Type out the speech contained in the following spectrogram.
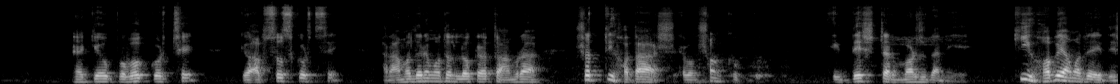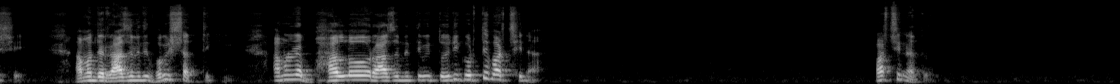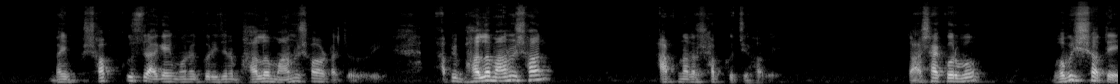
হ্যাঁ কেউ প্রভোগ করছে, কেউ আফসোস করছে, আর আমাদের মতন লোকরা তো আমরা সত্যি হতাশ এবং সংক্ষুব্ধ। এই দেশটার মর্যাদা নিয়ে কি হবে আমাদের এই দেশে? আমাদের রাজনীতির ভবিষ্যৎ কি? আমরা ভালো রাজনীতিবিদ তৈরি করতে পারছি না। পারছি না তো? ভাই, সব কিছুর আগে আমি মনে করি যেন ভালো মানুষ হওয়াটা জরুরি। আপনি ভালো মানুষ হন, আপনাদের সবকিছু হবে। তো আশা করব ভবিষ্যতে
